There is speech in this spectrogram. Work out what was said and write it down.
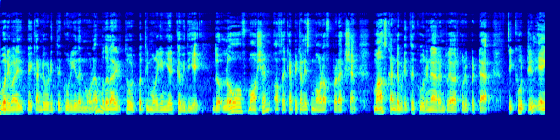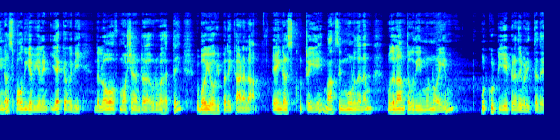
உபரி மதிப்பை கண்டுபிடித்து கூறியதன் மூலம் முதலாளித்துவ உற்பத்தி முறையின் இயக்க விதியை the law of motion of the capitalist mode of production Marx கண்டுபிடித்து கூறினார் என்று அவர் குறிப்பிட்டார். இக்கூற்றில் ஏங்கல்ஸ் பௌதிகவியலின் இயக்க விதி த லோ ஆஃப் மோஷன் என்ற உருவகத்தை உபயோகிப்பதை காணலாம். ஏங்கல்ஸ் கூற்றையே மார்க்சின் மூலதனம் முதலாம் தொகுதியின் முன்னுரையும் முன்கூட்டியே பிரதிபலித்தது.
